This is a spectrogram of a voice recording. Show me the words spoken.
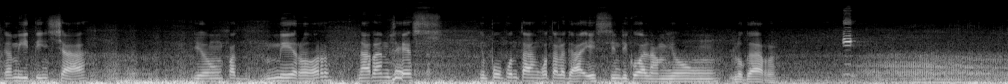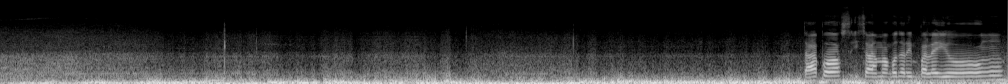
gamitin siya. Yung pag mirror. Not yung pupuntahan ko talaga is hindi ko alam yung lugar. Tapos isama ko na rin pala yung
